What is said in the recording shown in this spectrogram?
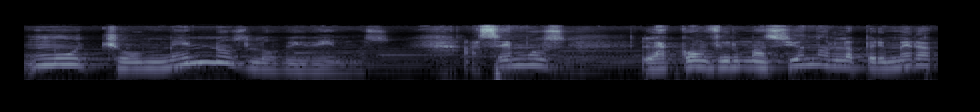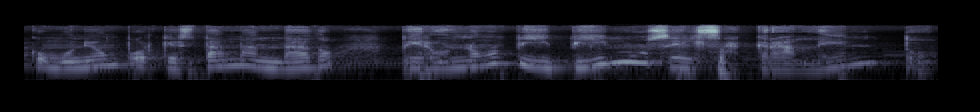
mucho menos lo vivimos. Hacemos la confirmación o la primera comunión porque está mandado, pero no vivimos el sacramento.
